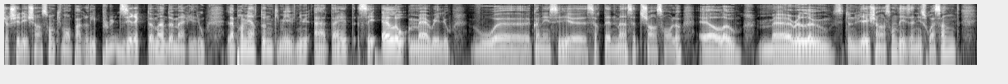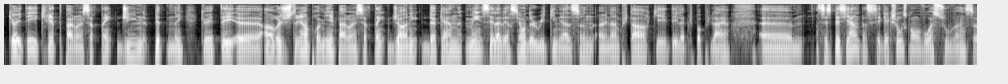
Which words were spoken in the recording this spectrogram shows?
chercher des chansons qui vont parler plus directement de Marilou. La première tune qui m'est venue à la tête, c'est Hello Marilou. Vous euh, connaissez euh, certainement cette chanson-là. Hello Marilou. C'est une vieille chanson des années 60 qui a été écrite par un certain Gene Pitney, qui a été euh, enregistrée en premier par un certain Johnny Decan, mais c'est la version de Ricky Nelson un an plus tard qui a été la plus populaire. C'est spécial parce que c'est quelque chose qu'on voit souvent, ça.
